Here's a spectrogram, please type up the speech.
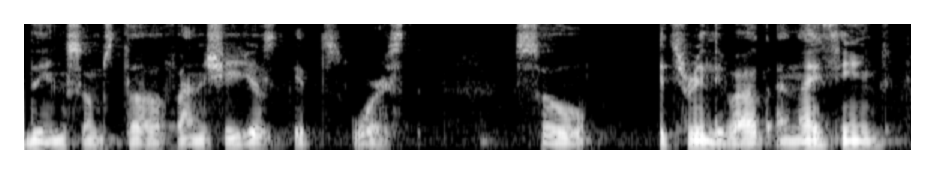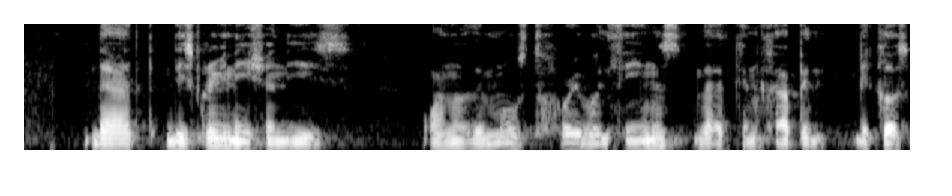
doing some stuff, and she just gets worse. So it's really bad, and I think that discrimination is one of the most horrible things that can happen because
